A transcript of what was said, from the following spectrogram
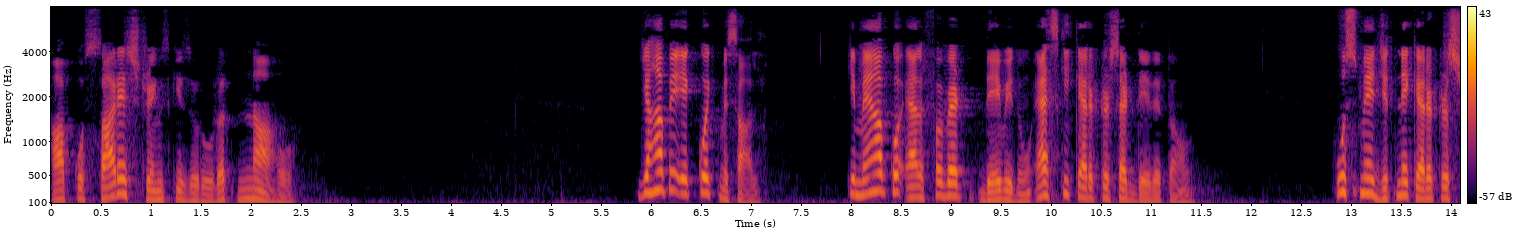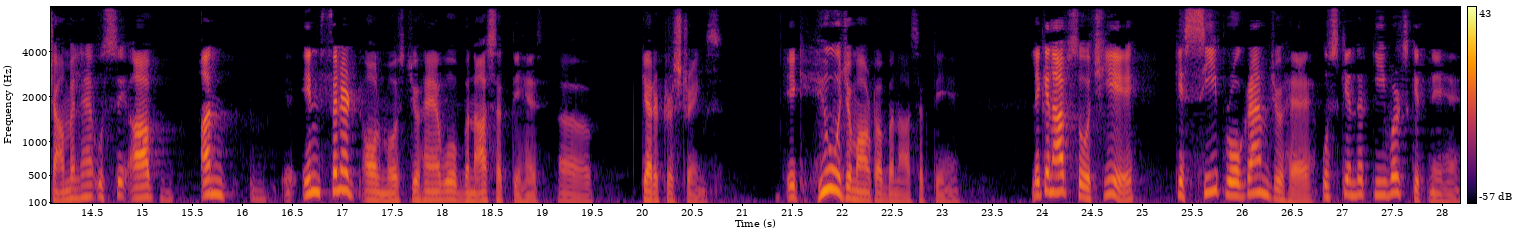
آپ کو سارے اسٹرنگس کی ضرورت نہ ہو۔ یہاں پہ ایک کوئک مثال کہ میں آپ کو الفابیٹ دے بھی دوں ایس کی کیریکٹر سیٹ دے دیتا ہوں۔ اس میں جتنے کیریکٹر شامل ہیں، اس سے آپ انفینٹ آلموسٹ جو ہیں وہ بنا سکتے ہیں کیریکٹر اسٹرنگس ایک ہیوج اماؤنٹ آپ بنا سکتے ہیں۔ لیکن آپ سوچئے کہ سی پروگرام جو ہے، اس کے اندر کی ورڈس کتنے ہیں؟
